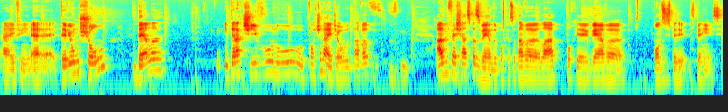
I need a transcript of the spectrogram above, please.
É, enfim, é, é, teve um show dela interativo no Fortnite. Eu tava abre e fecha aspas vendo, porque eu só tava lá porque ganhava pontos de experi experiência.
